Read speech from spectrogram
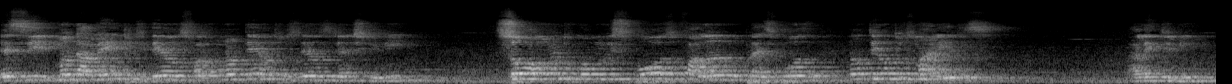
esse mandamento de Deus, falando: não tem outros deuses diante de mim. Soa muito como um esposo falando para a esposa: não tem outros maridos além de mim.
